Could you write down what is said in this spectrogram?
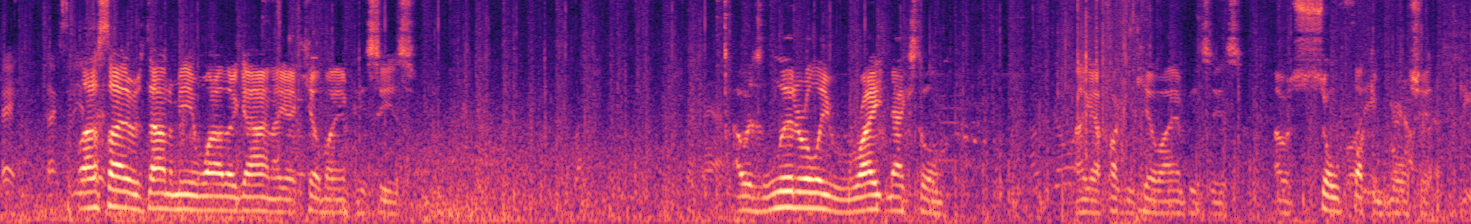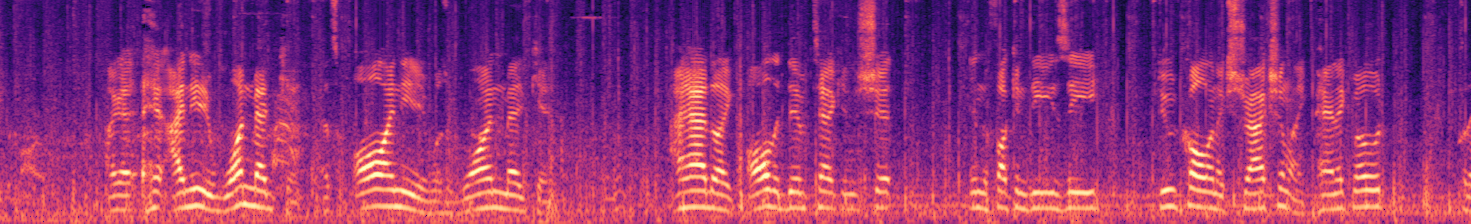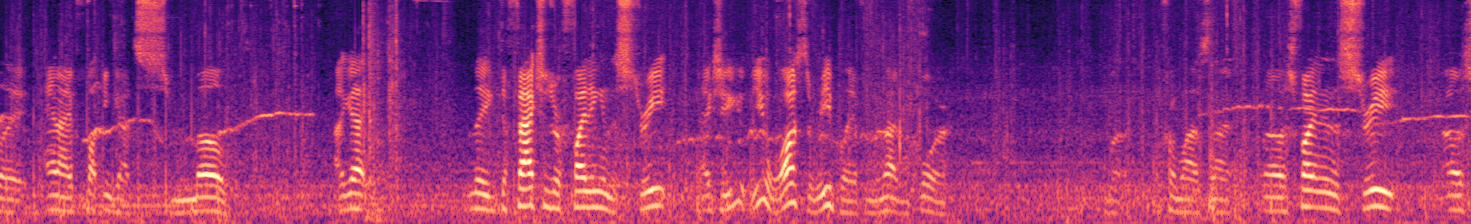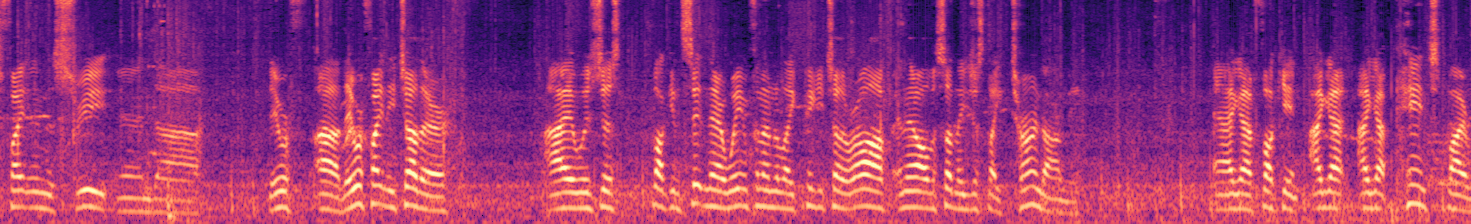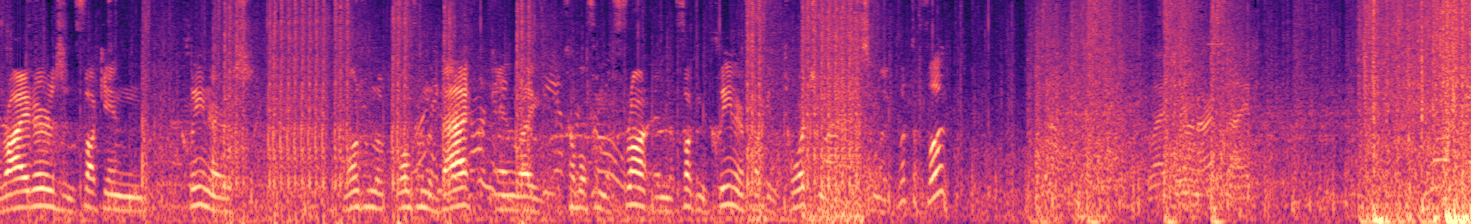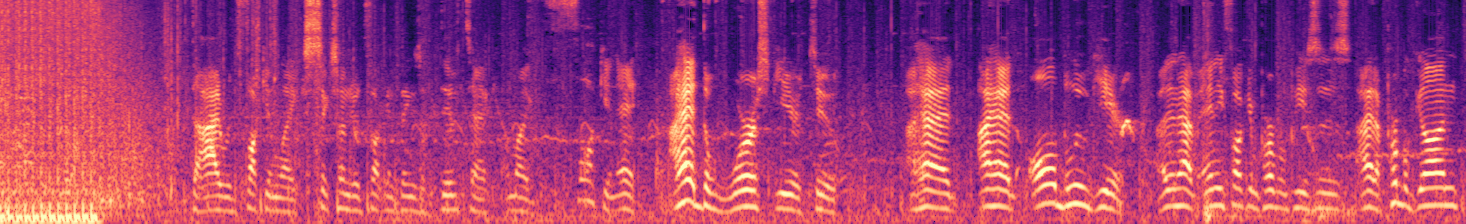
Hey, thanks for the Last night it was down to me and one other guy, and I got killed by NPCs. I was literally right next to him. I got fucking killed by NPCs. I was so fucking bullshit. I got hit. I needed one med kit. That's all I needed was one med kit. I had like all the div tech and shit in the fucking DZ. Dude calling extraction like panic mode. And I fucking got smoked. I got like the factions were fighting in the street. Actually, you, you can watch the replay from the night before. But- From last night. But I was fighting in the street. I was fighting in the street, and uh, they were uh, they were fighting each other. I was just fucking sitting there waiting for them to like pick each other off, and then all of a sudden they just like turned on me. And I got fucking I got I got pinched by riders and fucking cleaners. One from the one from the back and like a couple from the front, and the fucking cleaner fucking torched my ass. I'm like, what the fuck? Glad you're on our side. died with fucking like 600 fucking things of div tech. I'm like, fucking hey. I had the worst gear too. I had I had all blue gear. I didn't have any fucking purple pieces. I had a purple gun.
